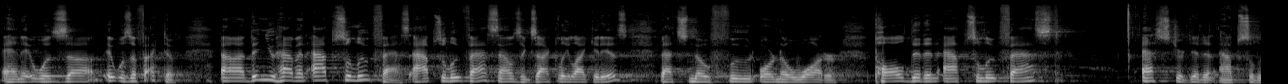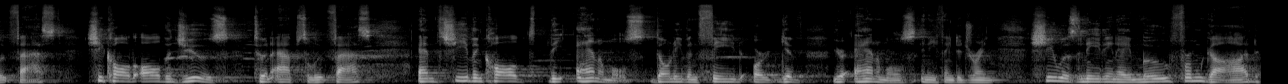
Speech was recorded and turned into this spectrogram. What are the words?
and it was, uh, it was effective. Uh, then you have an absolute fast. Absolute fast sounds exactly like it is. That's no food or no water. Paul did an absolute fast. Esther did an absolute fast. She called all the Jews to an absolute fast. And she even called the animals, don't even feed or give your animals anything to drink. She was needing a move from God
